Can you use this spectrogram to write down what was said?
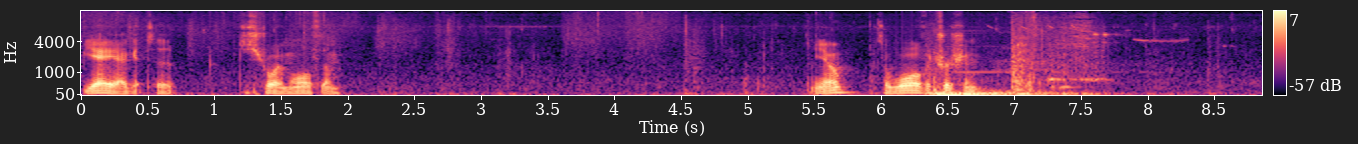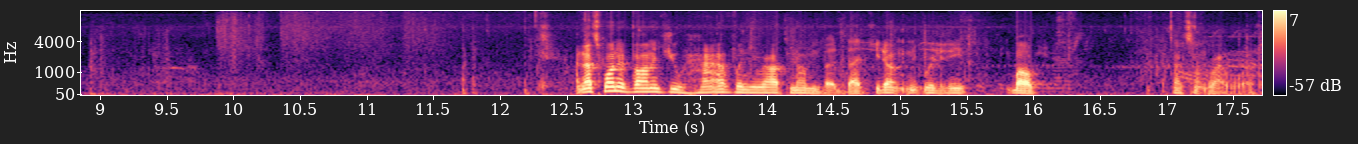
yay, I get to destroy more of them. You know, it's a war of attrition. And that's one advantage you have when you're outnumbered, that you don't really need... Well, that's not the right word.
